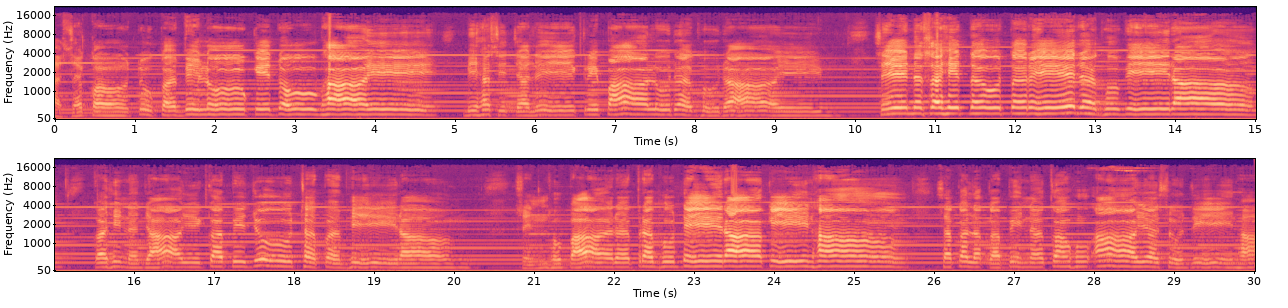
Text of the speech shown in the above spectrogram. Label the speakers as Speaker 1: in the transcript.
Speaker 1: अस कौतुक बिलो के दो भाई बिहस चले कृपालु रघुराई सेन सहित उतरे रघुबीरा कही न जाय कपि जूथ पभीरा। सिंधु पार प्रभु डेरा कीन्हा सकल कपिन कहूँ, आय सुदीना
